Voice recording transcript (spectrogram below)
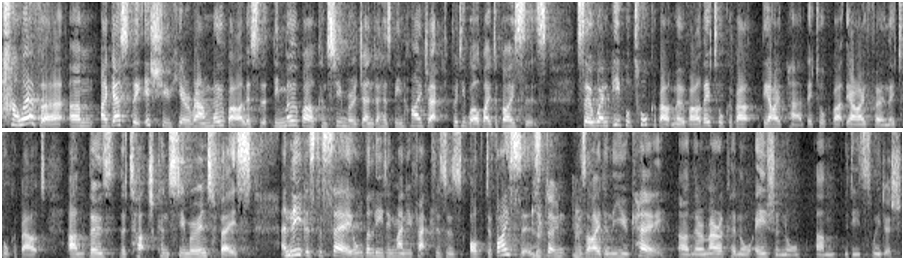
however, um, I guess the issue here around mobile is that the mobile consumer agenda has been hijacked pretty well by devices. So when people talk about mobile, they talk about the iPad, they talk about the iPhone, they talk about um, those, the touch consumer interface. And needless to say, all the leading manufacturers of devices don't reside in the UK. Um, they're American or Asian or um, indeed Swedish.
